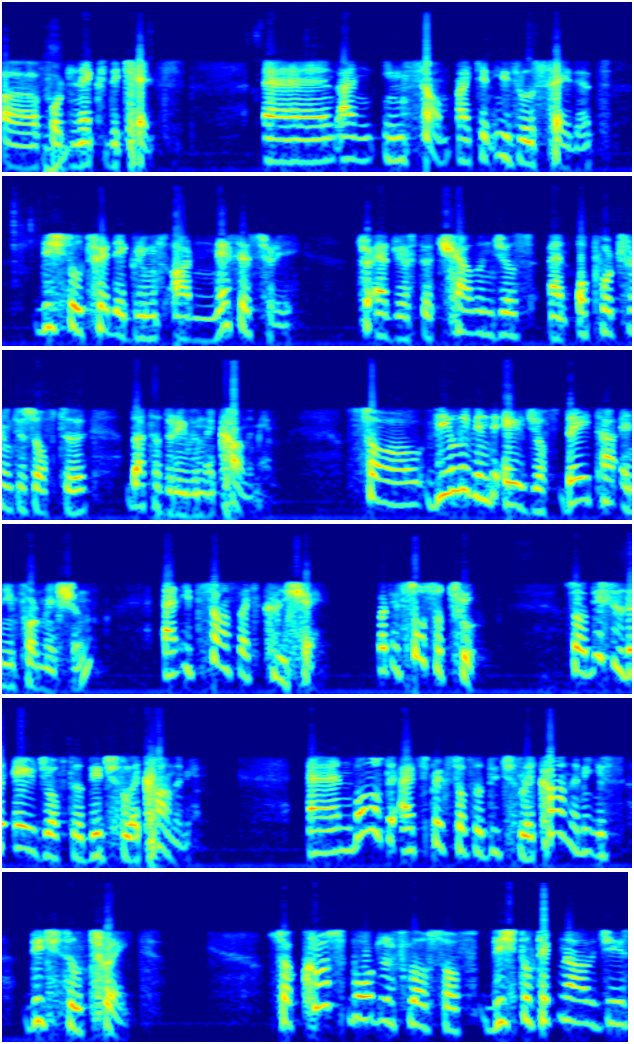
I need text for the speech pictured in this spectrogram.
uh, for the next decades. And, and in some, I can easily say that digital trade agreements are necessary to address the challenges and opportunities of the data-driven economy. So we live in the age of data and information, and it sounds like a cliche, but it's also true. So this is the age of the digital economy. And one of the aspects of the digital economy is digital trade. So cross-border flows of digital technologies,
